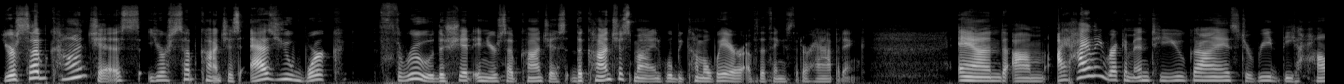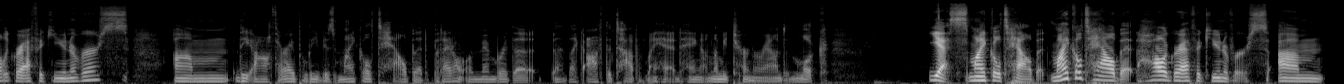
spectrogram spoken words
your subconscious your subconscious as you work through the shit in your subconscious the conscious mind will become aware of the things that are happening. And um, i highly recommend to you guys to read the holographic universe um, the author, I believe, is Michael Talbot, but I don't remember the, like, off the top of my head. Hang on, let me turn around and look. Yes, Michael Talbot. Michael Talbot, Holographic Universe. Um,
